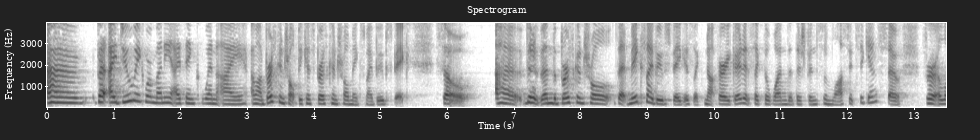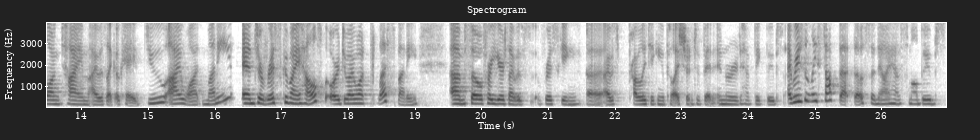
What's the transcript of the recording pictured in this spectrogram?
Um, but I do make more money, I think, when I am on birth control because birth control makes my boobs big. So uh, then the birth control that makes my boobs big is like not very good. It's like the one that there's been some lawsuits against. So for a long time, I was like, okay, do I want money and to risk my health, or do I want less money? Um, so for years, I was risking. Uh, I was probably taking a pill I shouldn't have been in order to have big boobs. I recently stopped that though, so now I have small boobs.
